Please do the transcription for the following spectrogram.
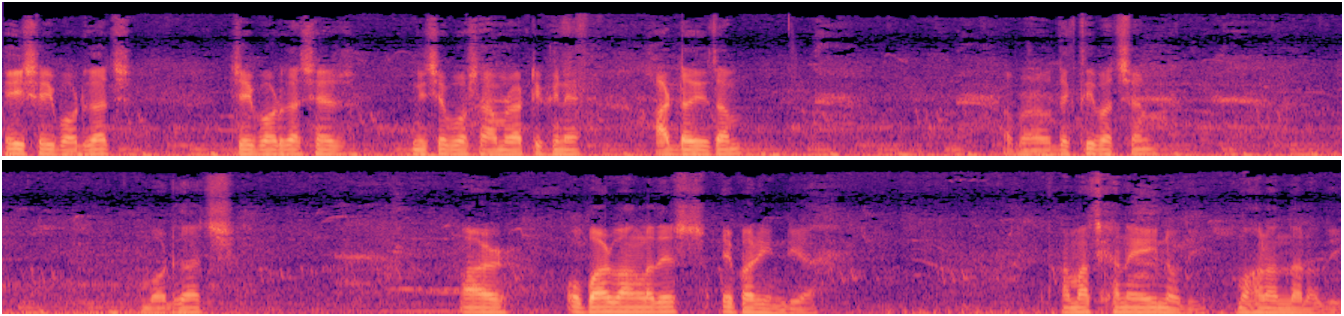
এই সেই বটগাছ, যেই বটগাছের নিচে বসে আমরা টিফিনে আড্ডা দিতাম। আপনারাও দেখতেই পাচ্ছেন বটগাছ আর ওপার বাংলাদেশ, এপার ইন্ডিয়া। আর মাঝখানে এই নদী, মহানন্দা নদী।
